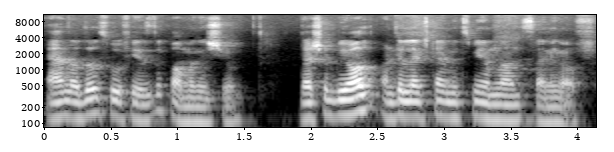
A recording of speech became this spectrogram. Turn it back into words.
and others who face the common issue. That should be all. Until next time, it's me, Amlan, signing off.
